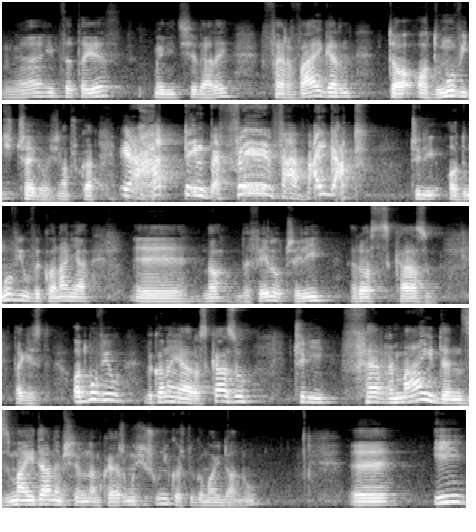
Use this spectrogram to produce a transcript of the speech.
Nie? I co to jest? Mylić się dalej. Verweigern to odmówić czegoś, na przykład Er hat den Befehl verweigert. Czyli odmówił wykonania e, no, befehlu, czyli rozkazu. Tak jest. Odmówił wykonania rozkazu, czyli Vermeiden z Majdanem się nam kojarzy. Musisz unikać tego Majdanu. E, I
